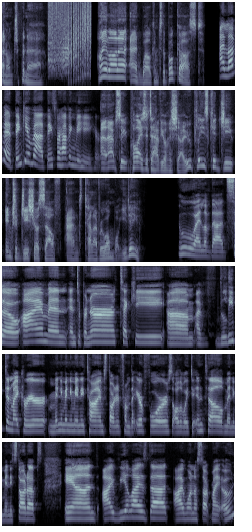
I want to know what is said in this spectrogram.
an entrepreneur. Hi, Ilana, and welcome to the podcast. I love it. Thank you, Matt. Thanks for having me here. An absolute pleasure to have you on the show. Please, could you introduce yourself and tell everyone what you do? Ooh, I love that. So I'm an entrepreneur, techie. Um, I've leaped in my career many, many, many times. Started from the Air Force all the way to Intel, many, many startups, and I realized that I want to start my own.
